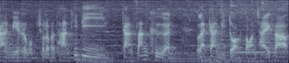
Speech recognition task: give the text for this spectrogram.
การมีระบบชลประทานที่ดี การสร้างเขื่อน และการมีตัวอักษรใช้ครับ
